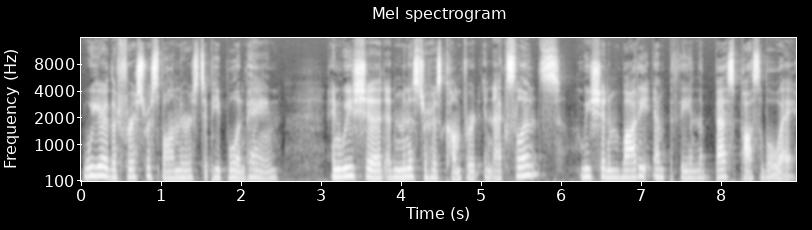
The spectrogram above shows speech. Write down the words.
we are the first responders to people in pain, and we should administer his comfort in excellence. We should embody empathy in the best possible way.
